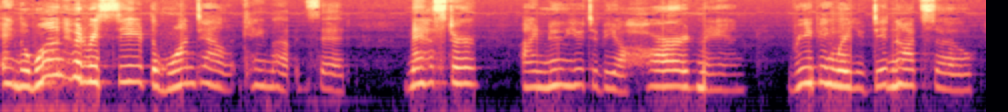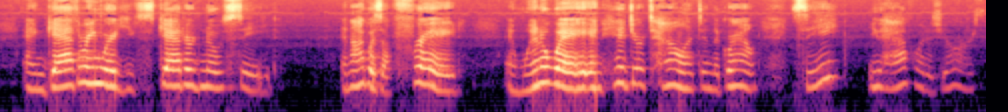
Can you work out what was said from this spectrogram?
And the one who had received the one talent came up and said, Master, I knew you to be a hard man, reaping where you did not sow, and gathering where you scattered no seed. And I was afraid and went away and hid your talent in the ground. See, you have what is yours.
